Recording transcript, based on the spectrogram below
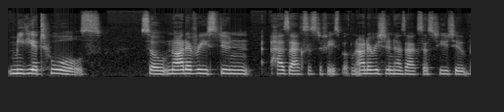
media tools. So, not every student has access to Facebook, not every student has access to YouTube,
